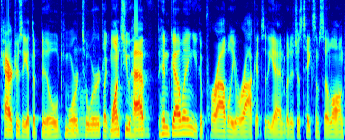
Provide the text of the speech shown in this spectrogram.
characters that you have to build more mm-hmm. toward. Like once you have him going, you could probably rock it to the end, but it just takes him so long.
